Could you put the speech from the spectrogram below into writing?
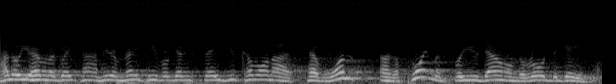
I know you're having a great time here. Many people are getting saved. You come on. I have one an appointment for you down on the road to Gaza.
